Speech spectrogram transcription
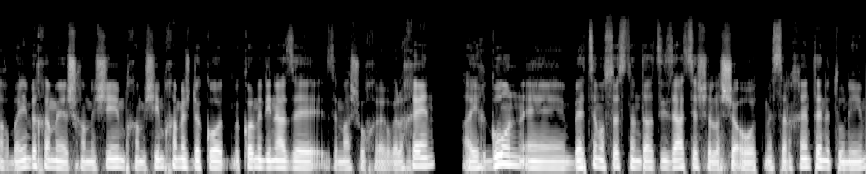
45, 50, 55 דקות, בכל מדינה זה, זה משהו אחר. ולכן, הארגון בעצם עושה סטנדרטיזציה של השעות, מסנכרן את הנתונים,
